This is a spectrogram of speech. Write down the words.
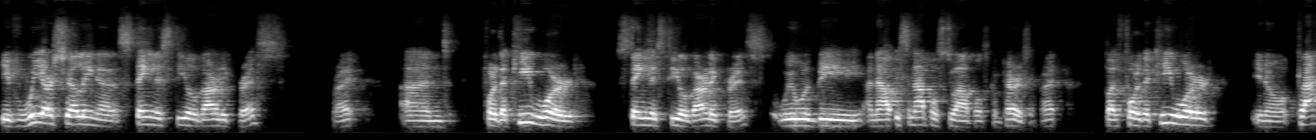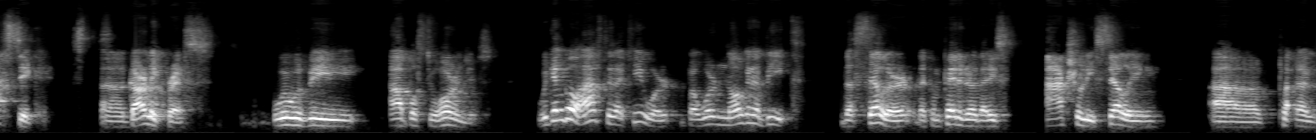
if we are selling a stainless steel garlic press, right? And for the keyword stainless steel garlic press, we would be an it's an apples to apples comparison, right? But for the keyword, you know, plastic uh, garlic press, we would be apples to oranges. We can go after that keyword, but we're not to beat the seller, the competitor that is actually selling uh, pl- uh,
